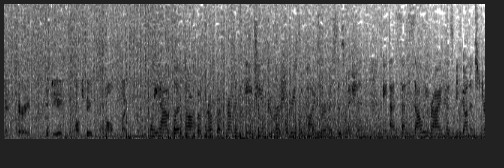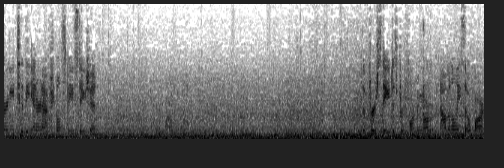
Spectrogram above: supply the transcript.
And carry NG-8 launch vehicle flight. We have liftoff of Northrop Grumman's 18th Commercial Resupply Services mission. The SS Sally Ride has begun its journey to the International Space Station. The first stage is performing norm- nominally so far.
